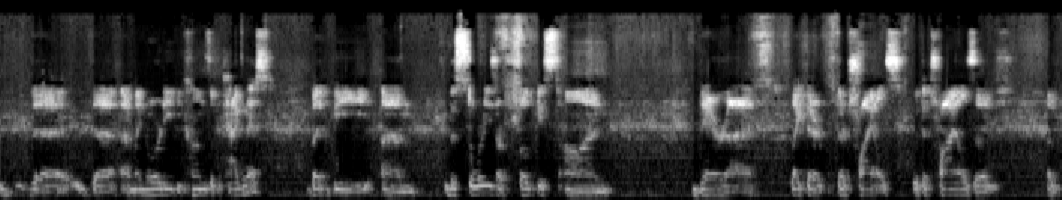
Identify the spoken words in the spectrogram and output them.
the the uh, minority becomes a protagonist, but the um, the stories are focused on their uh, like their their trials with the trials of of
